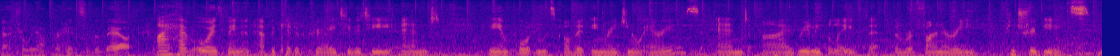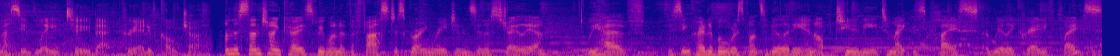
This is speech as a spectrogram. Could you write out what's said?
naturally apprehensive about. I have always been an advocate of creativity and the importance of it in regional areas and I really believe that the refinery contributes massively to that creative culture. On the Sunshine Coast we're one of the fastest growing regions in Australia. We have this incredible responsibility and opportunity to make this place a really creative place,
